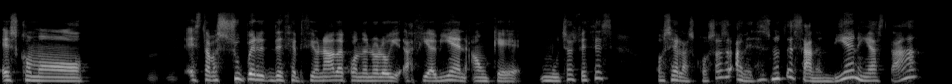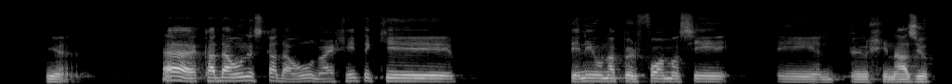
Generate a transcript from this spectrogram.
es como estaba súper decepcionada cuando no lo hacía bien, aunque muchas veces, o sea, las cosas a veces no te salen bien y ya está. Ah, cada uno es cada uno. Hay gente que tienen una performance en el gimnasio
